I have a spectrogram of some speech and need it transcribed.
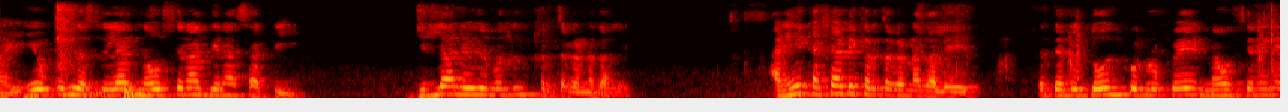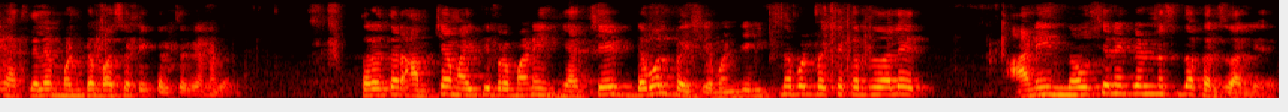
हे उपस्थित असलेल्या नौसेना दिनासाठी जिल्हा नियोजनमधून खर्च करण्यात आले. आणि हे कशासाठी खर्च करण्यात आले? तर त्याचे दोन कोटी रुपये नौसेनेने घातलेल्या मंडपासाठी खर्च करण्यात आला. खरं तर आमच्या माहितीप्रमाणे ह्याचे डबल पैसे म्हणजे इथनं पण पैसे खर्च झालेत आणि नौसेनेकडनं सुद्धा खर्च झाले आहेत.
